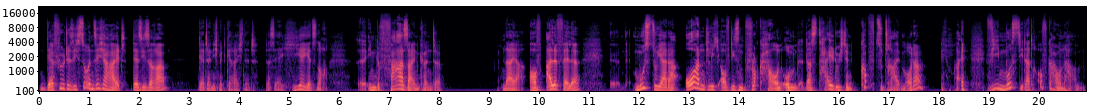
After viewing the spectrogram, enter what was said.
der fühlte sich so in Sicherheit, der Sisera, der hat da nicht mit gerechnet, dass er hier jetzt noch äh, in Gefahr sein könnte. Naja, auf alle Fälle äh, musst du ja da ordentlich auf diesen Pflock hauen, um das Teil durch den Kopf zu treiben, oder? Ich meine, wie muss die da draufgehauen haben?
